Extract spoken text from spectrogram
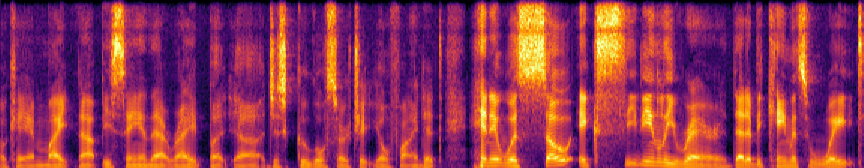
Okay, I might not be saying that right, but uh, just Google search it, you'll find it. And it was so exceedingly rare that it became its weight,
